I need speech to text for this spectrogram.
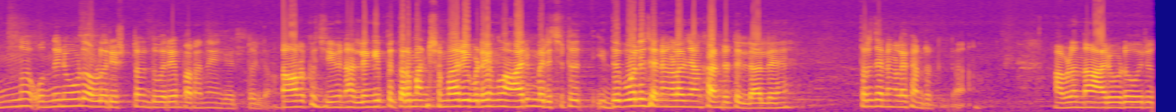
ഒന്ന് ഒന്നിനോട് അവളൊരു ഇഷ്ടം ഇതുവരെയും പറഞ്ഞ് ഞാൻ കേട്ടിട്ടില്ല. ആർക്കും ജീവൻ അല്ലെങ്കിൽ ഇപ്പം ഇത്ര മനുഷ്യന്മാർ ഇവിടെയെങ്കിലും ആരും മരിച്ചിട്ട് ഇതുപോലെ ജനങ്ങളെ ഞാൻ കണ്ടിട്ടില്ല അല്ലേ? ഇത്ര ജനങ്ങളെ കണ്ടിട്ടില്ല. അവളെന്നാൽ ആരോടും ഒരു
